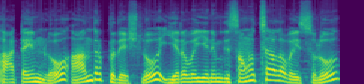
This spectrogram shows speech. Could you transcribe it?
ఆ టైంలో ఆంధ్రప్రదేశ్లో ఇరవై ఎనిమిది సంవత్సరాల వయసులో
